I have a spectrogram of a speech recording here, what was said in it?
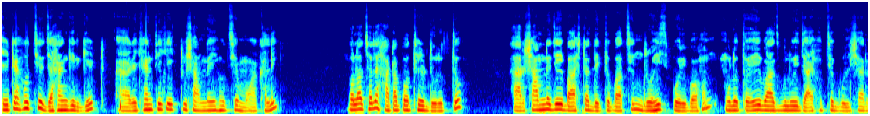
এটা হচ্ছে জাহাঙ্গীর গেট, আর এখান থেকে একটু সামনেই হচ্ছে মহাখালী। বলা চলে হাঁটা পথের দূরত্ব। আর সামনে যেই বাসটা দেখতে পাচ্ছেন, রহিস পরিবহন। মূলত এই বাসগুলোই যায় হচ্ছে গুলশান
